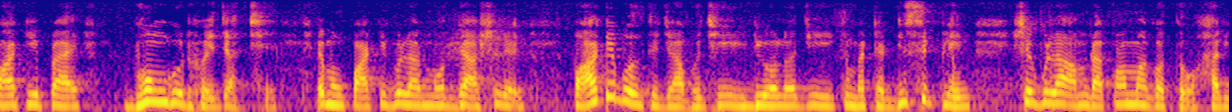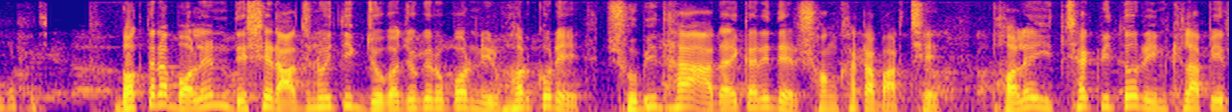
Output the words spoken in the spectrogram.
পার্টি প্রায় ভঙ্গুর হয়ে যাচ্ছে এবং পার্টিগুলোর মধ্যে আসলে পার্টি বলতে যা বুঝি ইডিওলজি কিংবা একটা ডিসিপ্লিন সেগুলো আমরা ক্রমাগত হারিয়ে ফেলছি। বক্তারা বলেন দেশে রাজনৈতিক যোগাযোগের উপর নির্ভর করে সুবিধা আদায়কারীদের সংখ্যাটা বাড়ছে। ফলে ইচ্ছাকৃত ঋণখেলাপির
